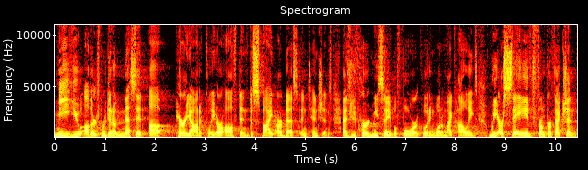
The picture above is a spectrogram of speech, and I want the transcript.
Me, you, others, we're to mess it up periodically or often, despite our best intentions. As you've heard me say before, quoting one of my colleagues, we are saved from perfection.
